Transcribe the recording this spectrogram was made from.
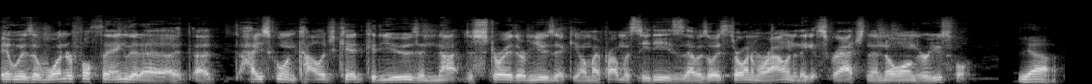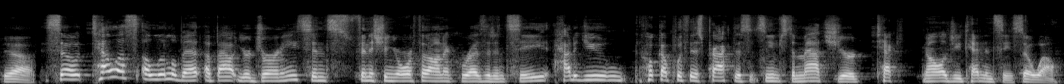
It was a wonderful thing that a, a, high school and college kid could use and not destroy their music. You know, my problem with CDs is I was always throwing them around and they get scratched and they're no longer useful. Yeah, yeah. So tell us a little bit about your journey since finishing your orthodontic residency. How did you hook up with this practice? It seems to match your technology tendencies so well.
